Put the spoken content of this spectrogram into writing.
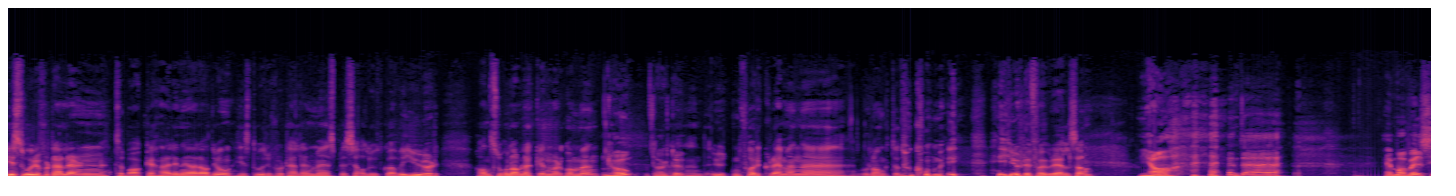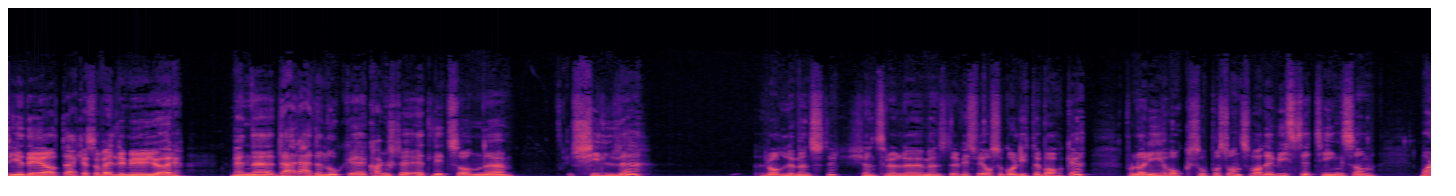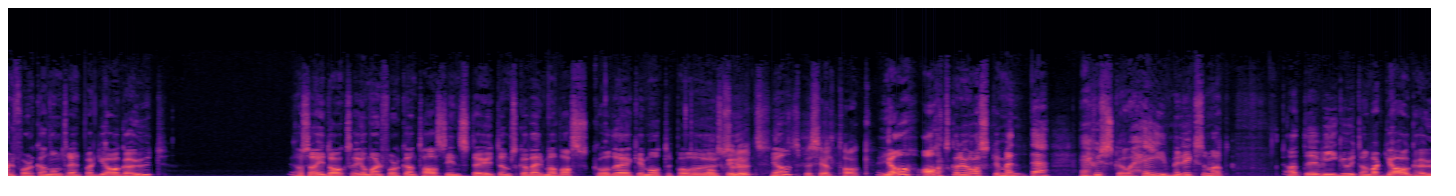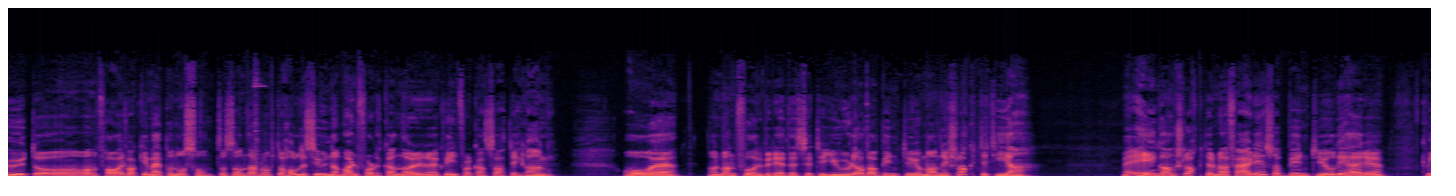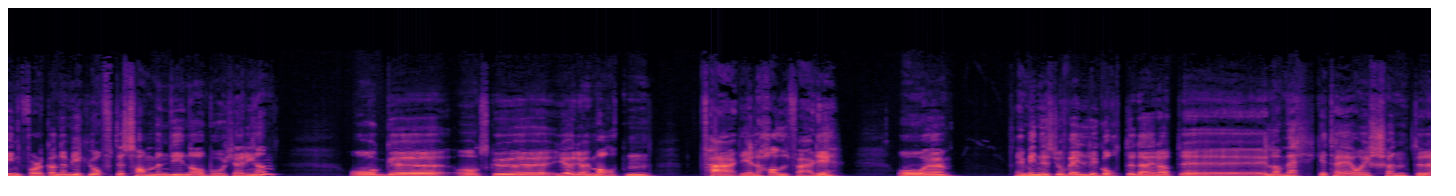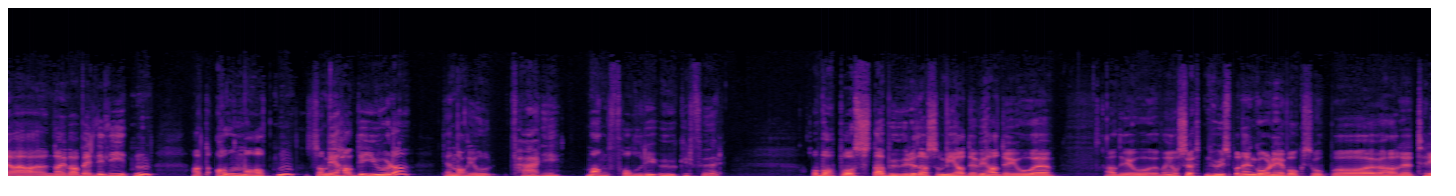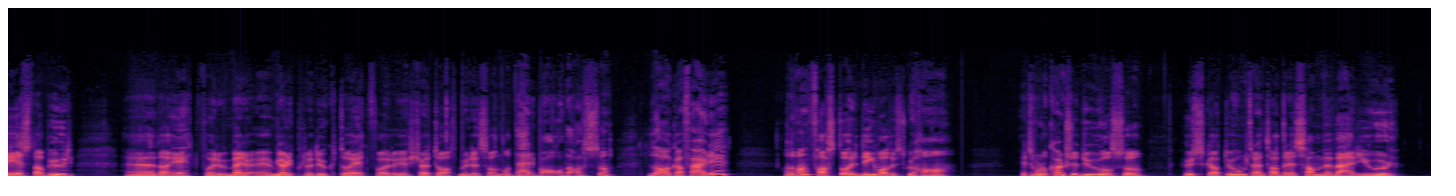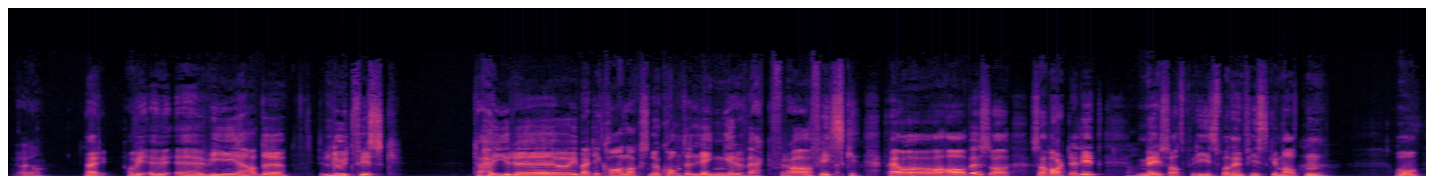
Historiefortelleren tilbake her i Nea Radio. Historiefortelleren med spesialutgave jul. Hans Olav Løkken, velkommen. Jo, takk du. Eh, Uten forkle, men uh, hvor langt er du kommet i, i juleforberedelsene? Ja, det, jeg må vel si det at det er ikke så veldig mye å gjøre, men uh, der er det nok uh, kanskje et litt sånn skille, rollemønster, kjønnsrollemønster, hvis vi også går litt tilbake. For når jeg vokste opp og sånn, så var det visse ting som mannfolkene omtrent ble jaga ut. Altså I dag skal jo mannfolkene ta sin støyt, de skal være med å vaske, og det er ikke måte på. Absolutt. Ja, Spesielt tak. Ja, alt skal du vaske, men det, jeg husker jo hjemme liksom at, at vi guttene ble jaga ut, og, og far var ikke med på noe sånt og sånn, da måtte holde seg unna mannfolkene når kvinnfolkene satte i gang. Og eh, når man forbereder seg til jula, da begynte jo man i slaktetida. Med en gang slakteren var ferdig, så begynte jo de her eh, kvinnfolkene, de gikk jo ofte sammen, de nabokjerringene, og, eh, og skulle eh, gjøre maten ferdig eller halvferdig. Og jeg minnes jo veldig godt det der at jeg la merke til, og jeg skjønte det da jeg var veldig liten, at all maten som vi hadde i jula, den var jo ferdig mangfoldige uker før. Og var på staburet da, som vi hadde. Vi hadde jo, hadde jo, det var jo 17 hus på den gården jeg vokste opp, og hadde tre stabur. Eh, Da ett for mel- melkeprodukt og ett for kjøtt og alt mulig sånn. Og der var det altså laga ferdig, og det var en fast ordning hva du skulle ha. Jeg tror nok kanskje du også husker at du omtrent hadde det samme hver jul. Ja, ja. Der. Og vi, eh, vi hadde lutfisk. Til høyre i vertikalaksen du kom, til lenger vekk fra fiske og, og havet, så, så ble det litt mer satt pris på den fiskematen. Og,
